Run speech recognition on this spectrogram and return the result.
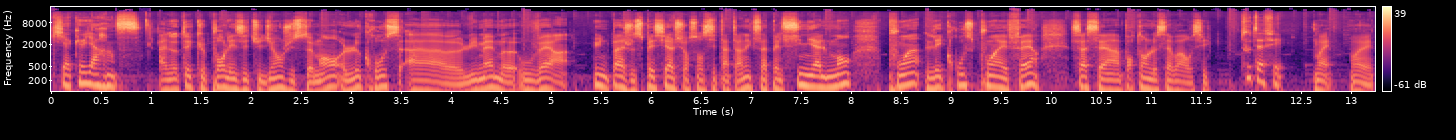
qui accueillent à Reims. À noter que pour les étudiants, justement, le Crous a lui-même ouvert une page spéciale sur son site internet qui s'appelle signalement.lescrous.fr. Ça, c'est important de le savoir aussi. Tout à fait. Ouais, ouais.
